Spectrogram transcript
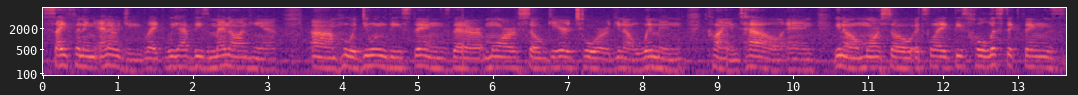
siphoning energy. Like, we have these men on here um, who are doing these things that are more so geared toward, you know, women clientele and, you know, more so it's like these holistic things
